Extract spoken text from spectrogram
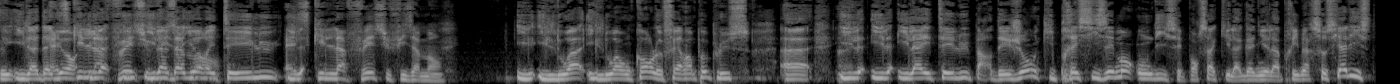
Il a d'ailleurs, il, a d'ailleurs été élu. Est-ce qu'il l'a fait suffisamment? Il, doit, il doit encore le faire un peu plus. Euh, il, il, il a été élu par des gens qui précisément ont dit, c'est pour ça qu'il a gagné la primaire socialiste.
